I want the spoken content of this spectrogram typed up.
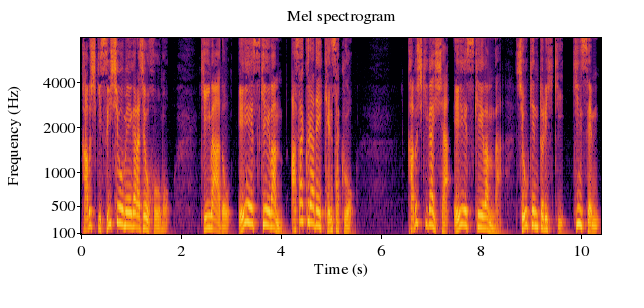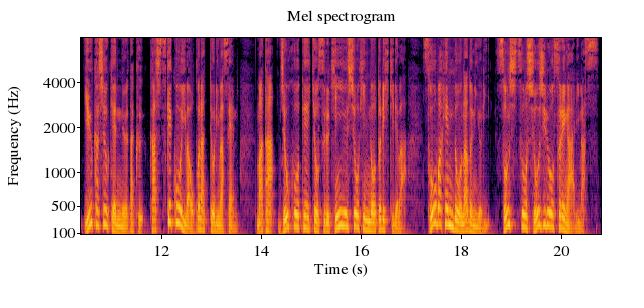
株式推奨銘柄情報も。キーワード ASK1 朝倉で検索を。株式会社 ASK1 は、証券取引、金銭、有価証券の予託、貸付行為は行っておりません。また、情報提供する金融商品のお取引では、相場変動などにより損失を生じる恐れがあります。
